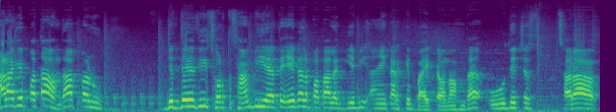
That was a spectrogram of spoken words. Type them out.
ਹਾਲਾਂਕਿ ਪਤਾ ਹੁੰਦਾ ਆਪਾਂ ਨੂੰ ਜਿੱਦਾਂ ਦੀ ਸੁਰਤ ਸਾਂਭੀ ਹੈ ਤੇ ਇਹ ਗੱਲ ਪਤਾ ਲੱਗੀ ਹੈ ਵੀ ਐਂ ਕਰਕੇ ਬਾਈਟ ਆਉਂਦਾ ਹੁੰਦਾ, ਉਹਦੇ ਚ ਸਾਰਾ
